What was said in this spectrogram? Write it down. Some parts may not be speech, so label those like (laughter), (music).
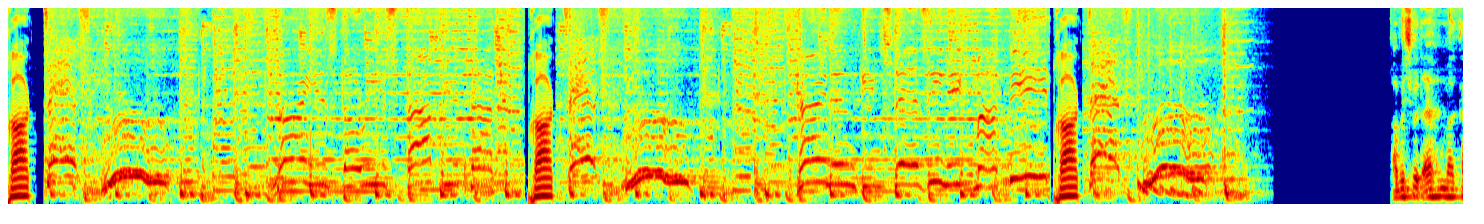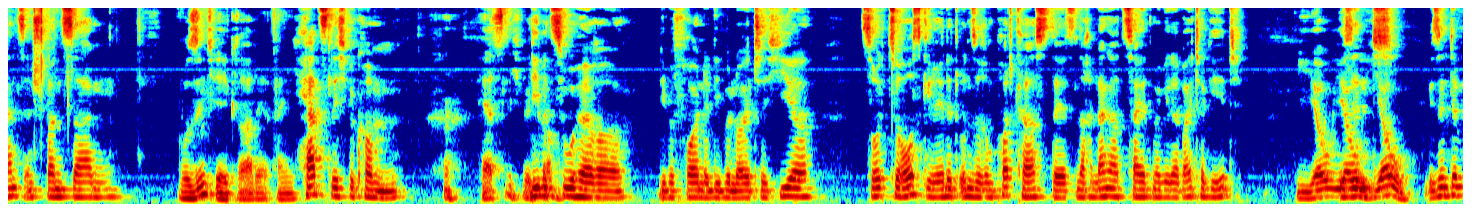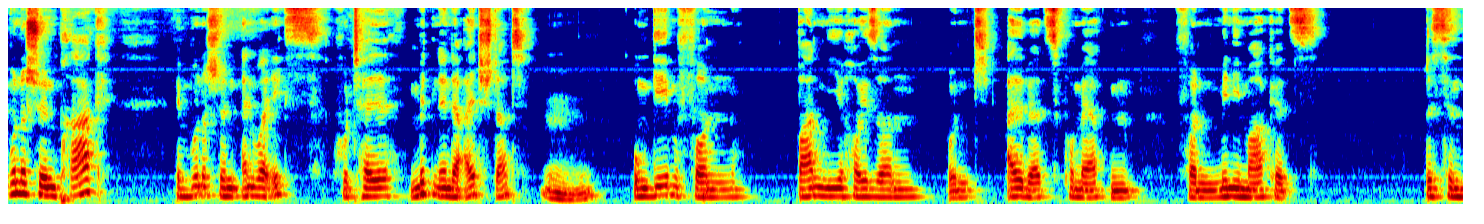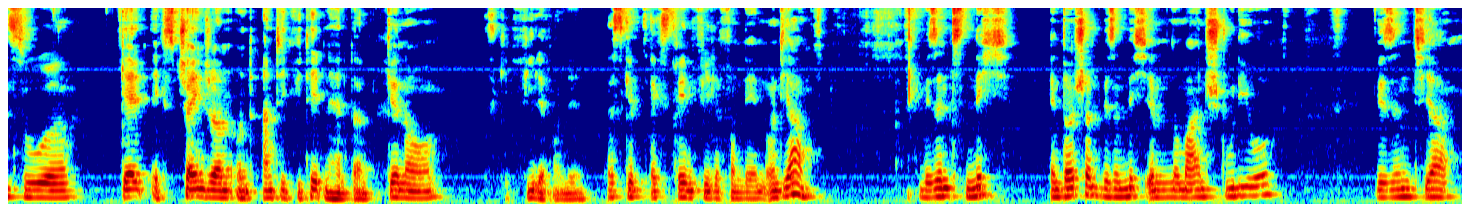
Prag, Neue Stories, Tag für Tag. Prag, Keinen gibt's, der sie nicht mag wie Prag, Aber ich würde einfach mal ganz entspannt sagen, Wo sind wir gerade eigentlich? herzlich willkommen, (laughs) Herzlich willkommen. liebe Zuhörer, liebe Freunde, liebe Leute, hier zurück zu Rausgeredet, unserem Podcast, der jetzt nach langer Zeit mal wieder weitergeht. Yo, Wir yo, sind, yo. wir sind im wunderschönen Prag, im wunderschönen NYX Hotel mitten in der Altstadt, Mhm. umgeben von Bahnmi-Häusern und Albert-Supermärkten, von Minimarkets bis hin zu, Geldexchangern und Antiquitätenhändlern. genau, Es gibt viele von denen. Es gibt extrem viele von denen. Und ja, wir sind nicht in Deutschland, wir sind nicht im normalen Studio. Wir sind ja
